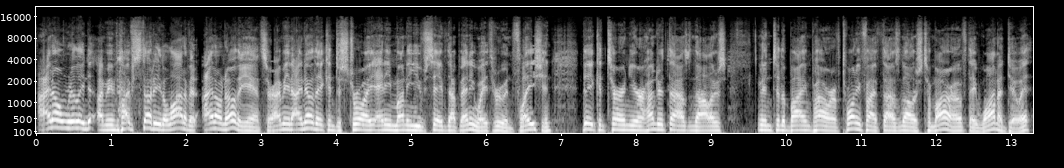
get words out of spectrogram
I don't really, I mean, I've studied a lot of it. I don't know the answer. I mean, I know they can destroy any money you've saved up anyway through inflation. They could turn your $100,000 into the buying power of $25,000 tomorrow if they want to do it.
